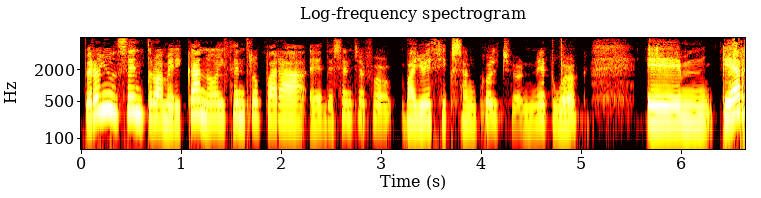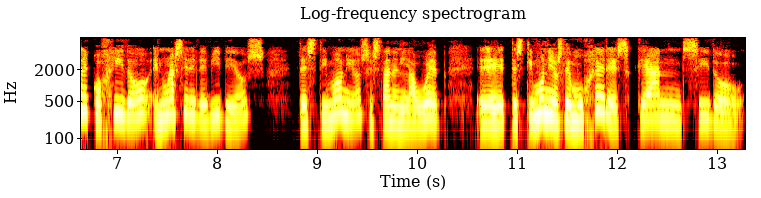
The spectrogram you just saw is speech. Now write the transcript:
Pero hay un centro americano, el Centro para eh, The Center for Bioethics and Culture Network, eh, que ha recogido en una serie de vídeos testimonios, están en la web, eh, testimonios de mujeres que han sido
